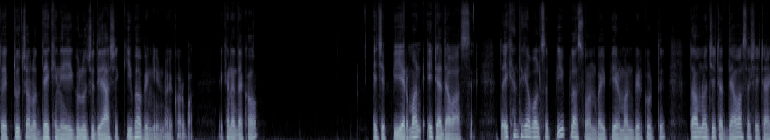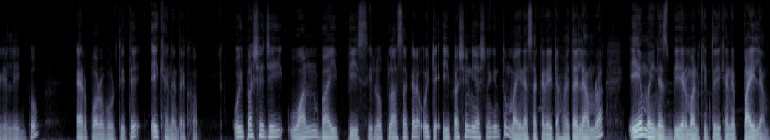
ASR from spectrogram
তো একটু চলো দেখে নিই এইগুলো যদি আসে কীভাবে নির্ণয় করবা। এখানে দেখো, এই যে পি এর মান এটা দেওয়া আছে। তো এখান থেকে বলছে P plus one by P এর মান বের করতে। তো আমরা যেটা দেওয়া আছে সেটা আগে লিখব। এর পরবর্তীতে এইখানে দেখো, ওই পাশে যেই ওয়ান বাই পি ছিল প্লাস আকারে, ওইটা এই পাশে নিয়ে আসলে কিন্তু মাইনাস আকারে এটা হয়। তাইলে আমরা এ মাইনাস বি এর মান কিন্তু এখানে পাইলাম।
